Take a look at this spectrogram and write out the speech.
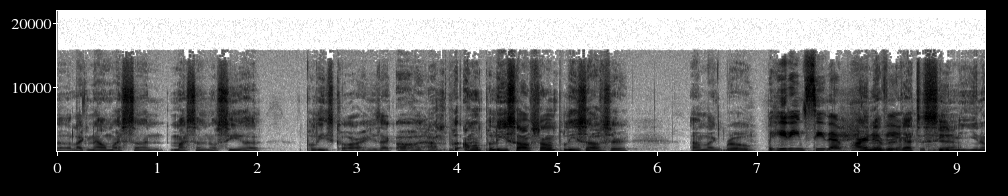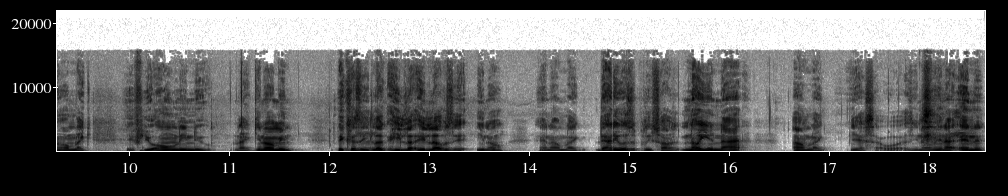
uh, like now my son my son will see a police car. He's like, oh, I'm I'm a police officer. I'm a police officer. I'm like, bro, But he didn't see that part he never got to see Yeah. me. You know, I'm like, if you only knew, like, you know what I mean? Because he look he lo- he loves it. You know, and I'm like, Daddy was a police officer. No, you're not. I'm like, yes, I was. You know what I mean? I, and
